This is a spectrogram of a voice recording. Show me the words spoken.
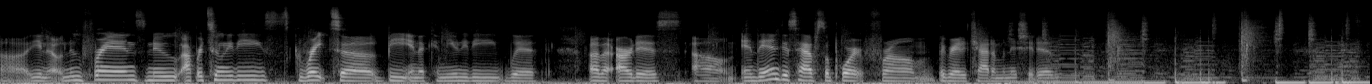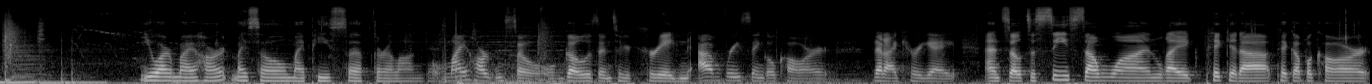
Uh, you know, new friends, new opportunities. It's great to be in a community with other artists um, and then just have support from the Greater Chatham Initiative. You are my heart, my soul, my peace after a long day. My heart and soul goes into creating every single card that I create. And so to see someone like pick it up, pick up a card,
